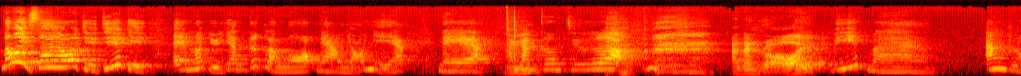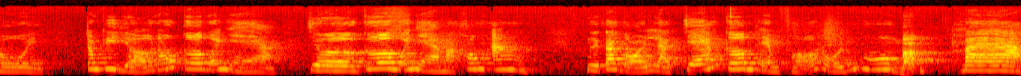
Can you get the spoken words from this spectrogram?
Nói sao á chị Chiết gì? Em nói chuyện với anh rất là ngọt ngào nhỏ nhẹ. Nè, anh Ừ. ăn cơm chưa? Anh ăn rồi. Biết mà Ăn rồi. Trong khi vợ nấu cơm ở nhà Chờ cơm ở nhà mà không ăn Người ta gọi là chán cơm thèm phở rồi đúng không? Bà. Bà.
